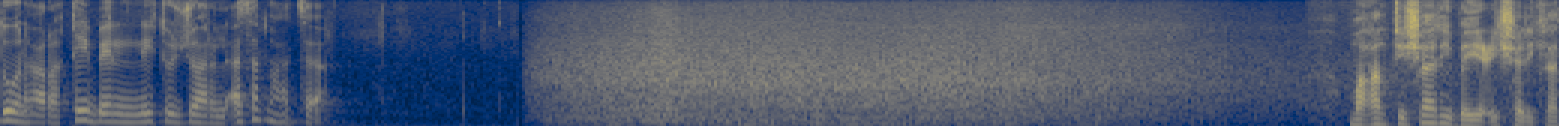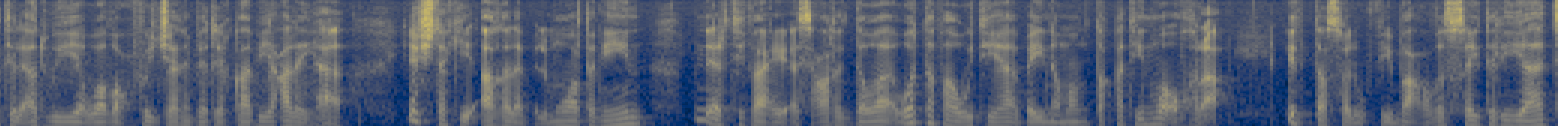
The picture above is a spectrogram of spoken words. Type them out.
دون رقيب لتجار الأزمات. مع انتشار بيع شركات الأدوية وضعف الجانب الرقابي عليها. يشتكي أغلب المواطنين من ارتفاع أسعار الدواء وتفاوتها بين منطقة وأخرى. إذ تصل في بعض الصيدليات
